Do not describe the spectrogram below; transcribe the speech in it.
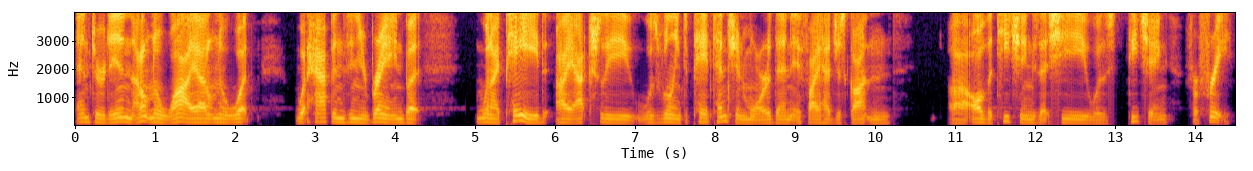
entered in, I don't know why, I don't know what what happens in your brain, but when I paid, I actually was willing to pay attention more than if I had just gotten uh, all the teachings that she was teaching for free.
